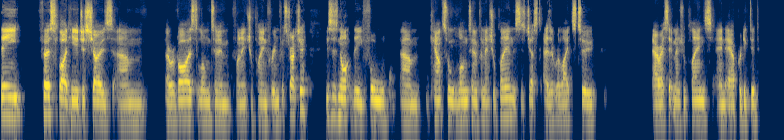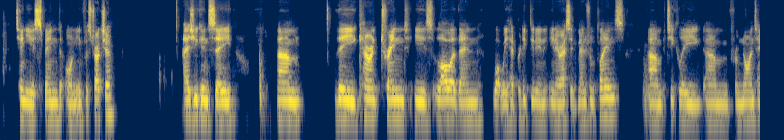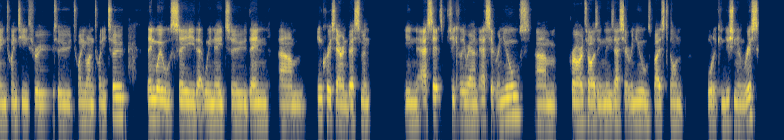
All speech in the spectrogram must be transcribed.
The first slide here just shows um, a revised long-term financial plan for infrastructure. This is not the full um, council long-term financial plan. This is just as it relates to our asset management plans and our predicted 10-year spend on infrastructure. As you can see, um, the current trend is lower than what we had predicted in, in our asset management plans, um, particularly um, from 1920 through to 21-22. Then we will see that we need to then um, increase our investment in assets, particularly around asset renewals, um, prioritising these asset renewals based on audit condition and risk.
